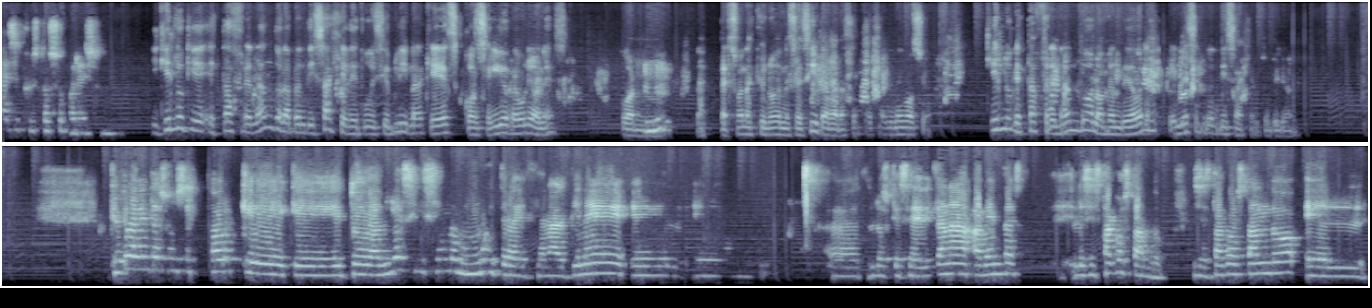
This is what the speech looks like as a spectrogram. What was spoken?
a es costoso por eso. ¿Y qué es lo que está frenando el aprendizaje de tu disciplina, que es conseguir reuniones con las personas que uno necesita para hacer el negocio? ¿Qué es lo que está frenando a los vendedores en ese aprendizaje, en tu opinión? Creo que la venta es un sector que, todavía sigue siendo muy tradicional. Tiene eh, eh, los que se dedican a, ventas eh, les está costando, les está costando el,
